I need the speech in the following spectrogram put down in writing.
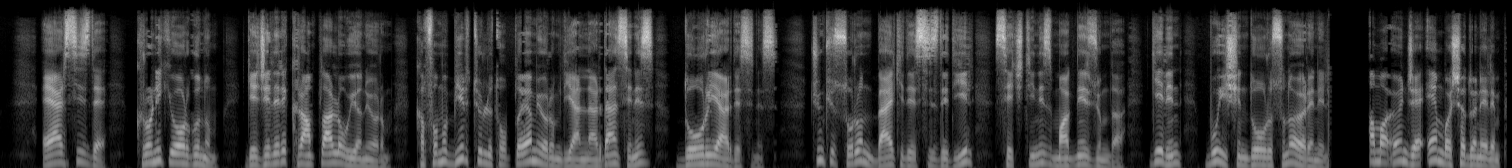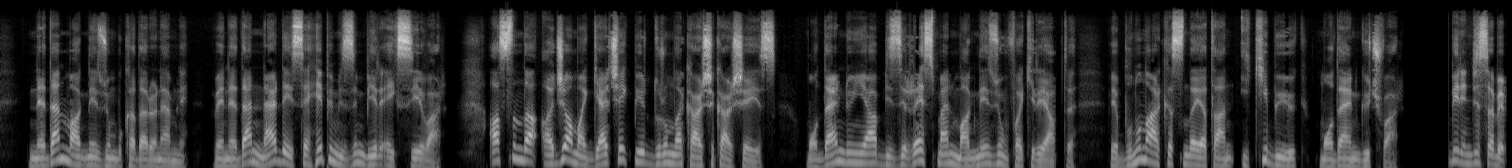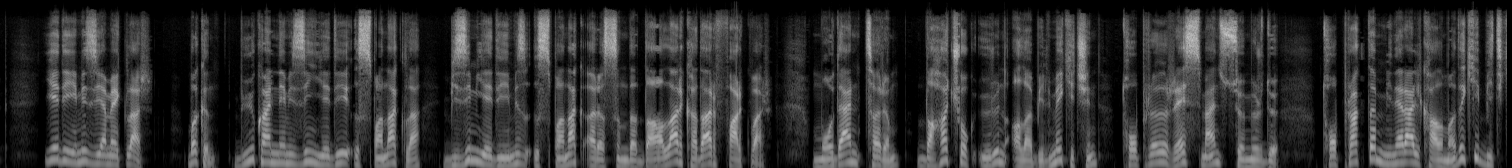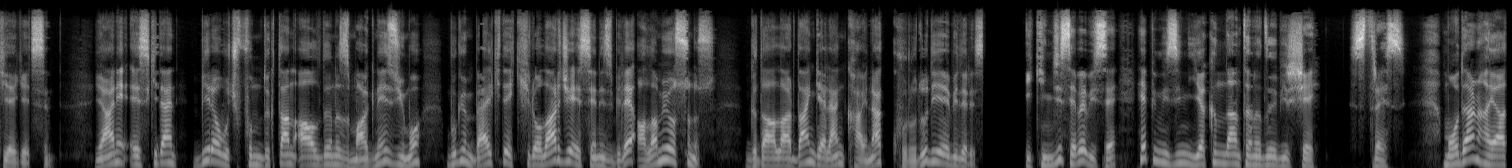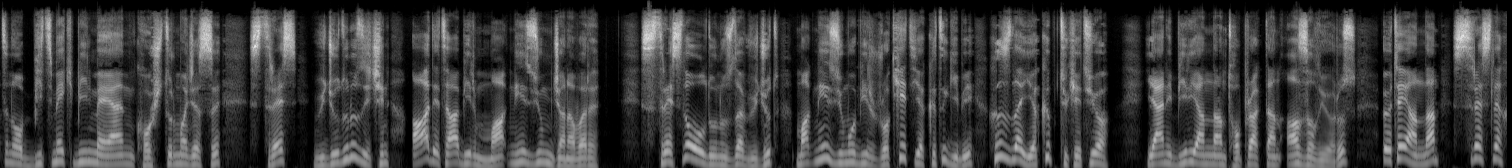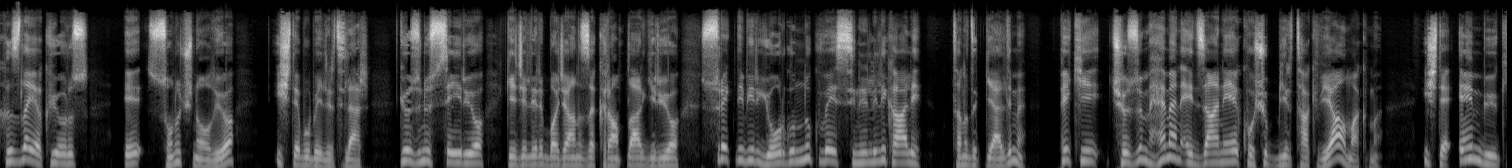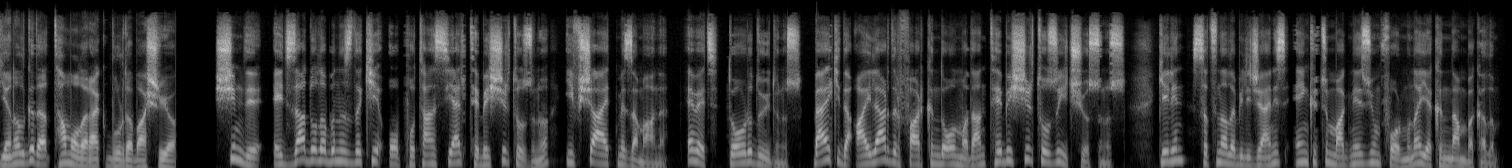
Eğer siz de kronik yorgunum, geceleri kramplarla uyanıyorum, kafamı bir türlü toplayamıyorum diyenlerdenseniz doğru yerdesiniz. Çünkü sorun belki de sizde değil, seçtiğiniz magnezyumda. Gelin bu işin doğrusunu öğrenelim. Ama önce en başa dönelim. Neden magnezyum bu kadar önemli? Ve neden neredeyse hepimizin bir eksiği var? Aslında acı ama gerçek bir durumla karşı karşıyayız. Modern dünya bizi resmen magnezyum fakiri yaptı ve bunun arkasında yatan iki büyük modern güç var. Birinci sebep, yediğimiz yemekler. Bakın, büyük annemizin yediği ıspanakla bizim yediğimiz ıspanak arasında dağlar kadar fark var. Modern tarım daha çok ürün alabilmek için toprağı resmen sömürdü. Toprakta mineral kalmadı ki bitkiye geçsin. Yani eskiden bir avuç fındıktan aldığınız magnezyumu bugün belki de kilolarca eseniz bile alamıyorsunuz. Gıdalardan gelen kaynak kurudu diyebiliriz. İkinci sebep ise hepimizin yakından tanıdığı bir şey, stres. Modern hayatın o bitmek bilmeyen koşturmacası, stres vücudunuz için adeta bir magnezyum canavarı. Stresli olduğunuzda vücut magnezyumu bir roket yakıtı gibi hızla yakıp tüketiyor. Yani bir yandan topraktan az alıyoruz, öte yandan stresle hızla yakıyoruz. E sonuç ne oluyor? İşte bu belirtiler. Gözünüz seyiriyor, geceleri bacağınıza kramplar giriyor, sürekli bir yorgunluk ve sinirlilik hali. Tanıdık geldi mi? Peki çözüm hemen eczaneye koşup bir takviye almak mı? İşte en büyük yanılgı da tam olarak burada başlıyor. Şimdi ecza dolabınızdaki o potansiyel tebeşir tozunu ifşa etme zamanı. Evet, doğru duydunuz. Belki de aylardır farkında olmadan tebeşir tozu içiyorsunuz. Gelin satın alabileceğiniz en kötü magnezyum formuna yakından bakalım.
